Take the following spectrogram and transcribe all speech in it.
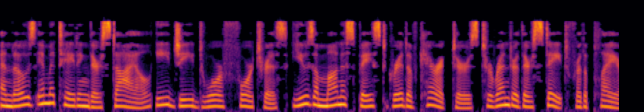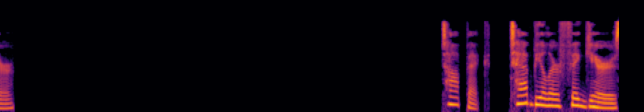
and those imitating their style e.g. Dwarf Fortress use a monospaced grid of characters to render their state for the player. Tabular figures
